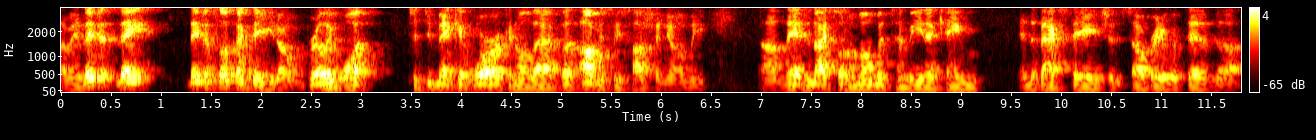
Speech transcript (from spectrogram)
I mean, they ju- they they just look like they you know really want to do, make it work and all that. But obviously, Sasha and Naomi, um, they had a nice little moment. Tamina came in the backstage and celebrated with them, uh,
